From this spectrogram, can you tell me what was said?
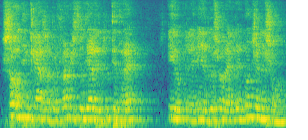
soldi in casa per farmi studiare tutti e tre, io e le mie due sorelle, non ce ne sono.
